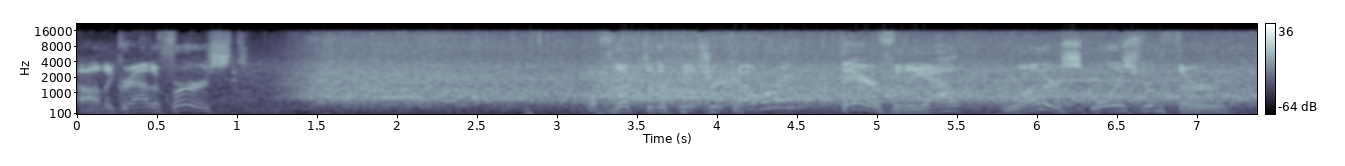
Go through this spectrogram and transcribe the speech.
On the ground to first. A flip to the pitcher covering. There for the out. Runner scores from third.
